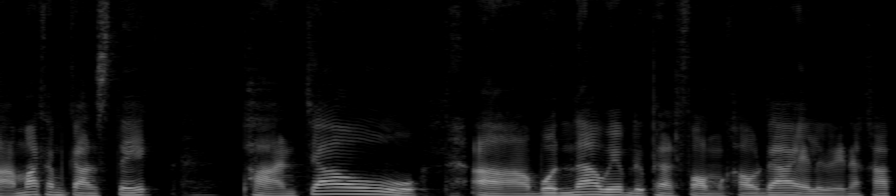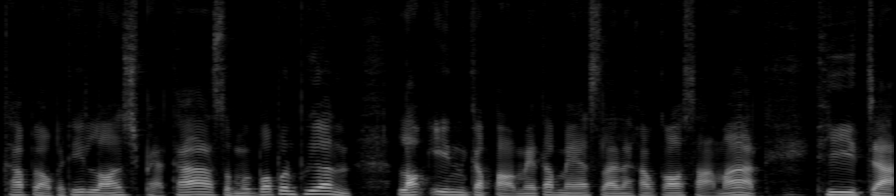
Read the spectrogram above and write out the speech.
สามารถทำการสเต็กผ่านเจ้าาบนหน้าเว็บหรือแพลตฟอร์มของเขาได้เลยนะครับ ถ้าเราไปที่ Launchpad ถ้าสมมุติว่าเพื่อนๆ ล็อกอินกระเป๋า MetaMask แล้วนะครับ ก็สามารถที่จะ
